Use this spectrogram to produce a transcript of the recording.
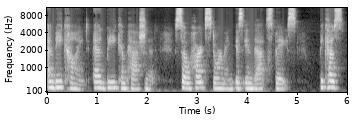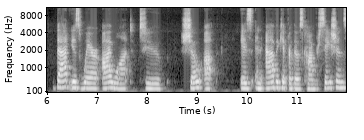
and be kind and be compassionate. So, heart storming is in that space because that is where I want to show up is an advocate for those conversations.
